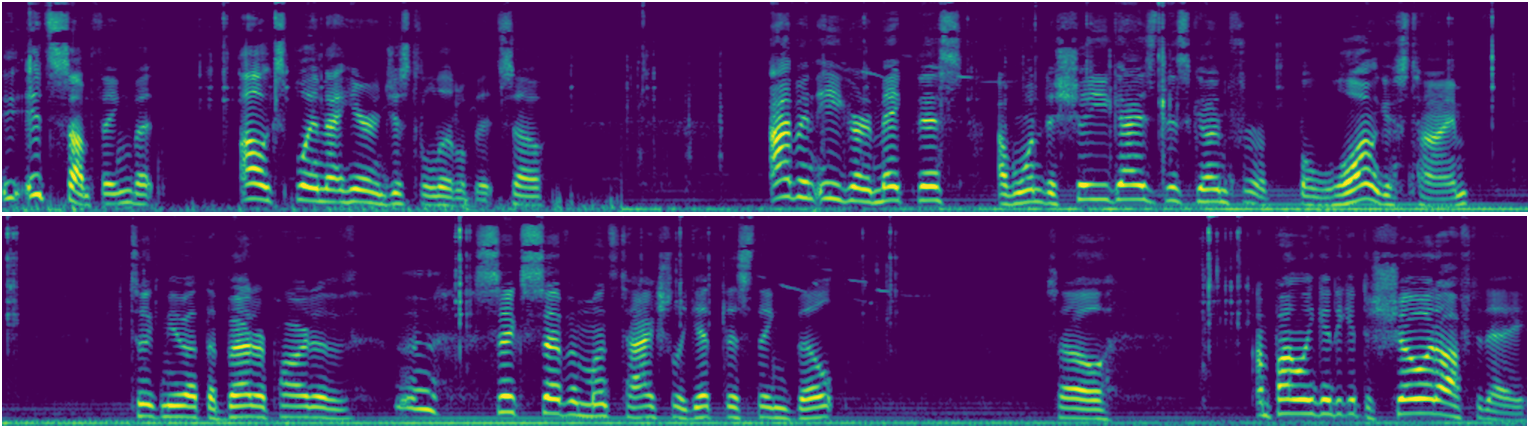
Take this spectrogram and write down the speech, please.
it's something, but I'll explain that here in just a little bit. So I've been eager to make this. I wanted to show you guys this gun for the longest time. It took me about the better part of uh, six, seven months to actually get this thing built. So I'm finally going to get to show it off today.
